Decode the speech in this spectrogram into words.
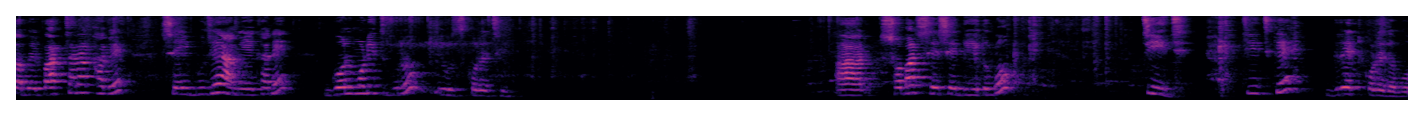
তবে বাচ্চারা খাবে সেই বুঝে আমি এখানে গোলমরিচ গুঁড়ো ইউজ করেছি। আর সবার শেষে দিয়ে দেবো চিজ, চিজকে গ্রেট করে দেবো।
